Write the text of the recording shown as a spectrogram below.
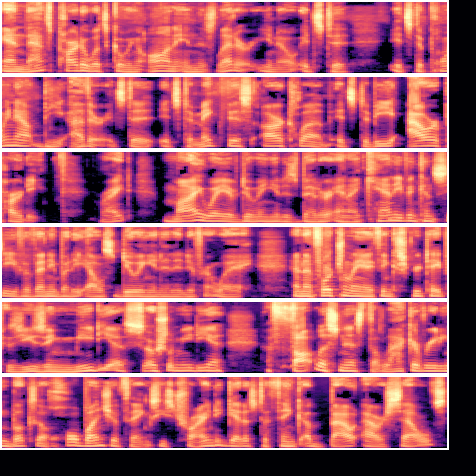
And that's part of what's going on in this letter. You know, it's to it's to point out the other. It's to it's to make this our club. It's to be our party right? My way of doing it is better, and I can't even conceive of anybody else doing it in a different way. And unfortunately, I think Screwtape is using media, social media, thoughtlessness, the lack of reading books, a whole bunch of things. He's trying to get us to think about ourselves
